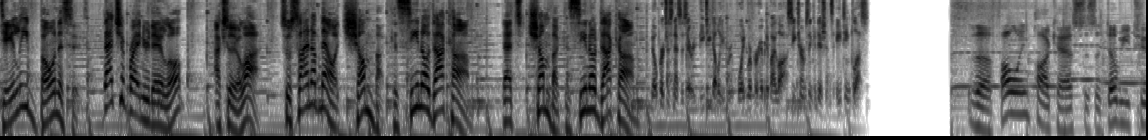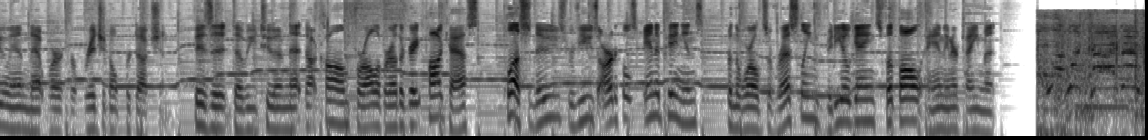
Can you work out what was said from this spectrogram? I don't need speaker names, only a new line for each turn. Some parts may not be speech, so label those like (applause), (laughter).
daily bonuses. That should brighten your day a little. Actually, a lot. So sign up now at ChumbaCasino.com. That's ChumbaCasino.com.
No purchase necessary. VGW. Void were prohibited by law. See terms and conditions. 18 plus.
The following podcast is a W2M Network original production. Visit W2Mnet.com for all of our other great podcasts, plus news, reviews, articles, and opinions from the worlds of wrestling, video games, football, and entertainment.
What time is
